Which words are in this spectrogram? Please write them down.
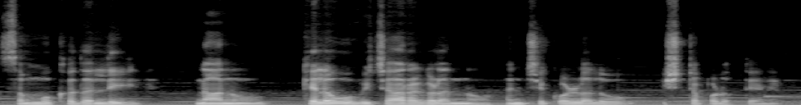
ಸಮ್ಮುಖದಲ್ಲಿ ನಾನು ಕೆಲವು ವಿಚಾರಗಳನ್ನು ಹಂಚಿಕೊಳ್ಳಲು ಇಷ್ಟಪಡುತ್ತೇನೆ.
